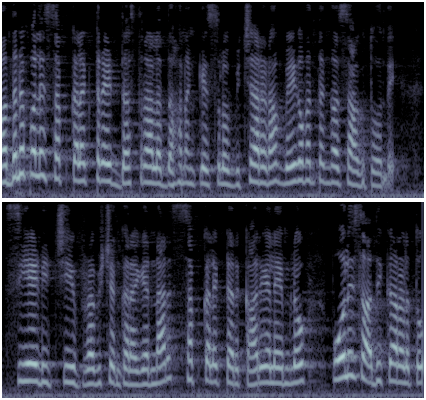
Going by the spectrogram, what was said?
మదనపల్లె సబ్ కలెక్టరేట్ దస్త్రాల దహనం కేసులో విచారణ వేగవంతంగా సాగుతోంది. CID chief Ravishankar Ayyannar sub collector కార్యాలయంలో పోలీసు అధికారులతో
